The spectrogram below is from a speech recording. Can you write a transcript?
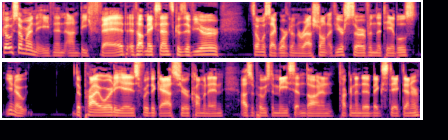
go somewhere in the evening and be fed, if that makes sense. Because if you're, it's almost like working in a restaurant. If you're serving the tables, you know, the priority is for the guests who are coming in as opposed to me sitting down and tucking into a big steak dinner.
